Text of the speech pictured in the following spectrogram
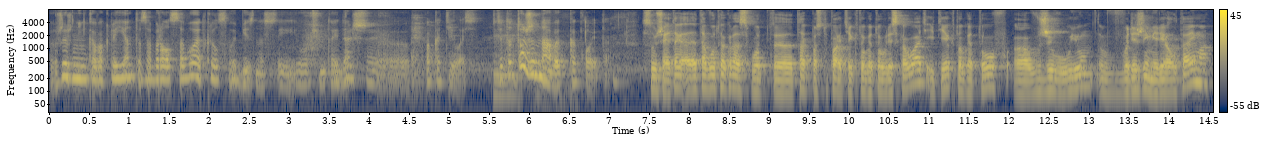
жирненького клиента забрал с собой, открыл свой бизнес. И, в общем-то, и дальше э, покатилось. То есть это тоже навык какой-то. Слушай, это, это вот как раз вот э, так поступают те, кто готов рисковать, и те, кто готов э, вживую, в режиме реал-тайма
